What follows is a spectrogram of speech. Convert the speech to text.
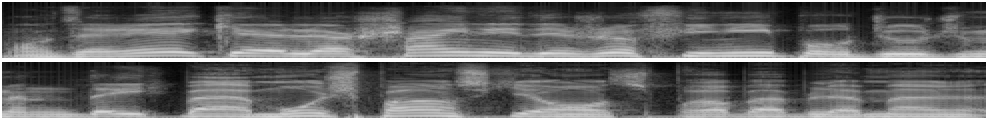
On dirait que le chaîne est déjà fini pour Judgment Day. Ben, moi, je pense qu'ils ont probablement.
